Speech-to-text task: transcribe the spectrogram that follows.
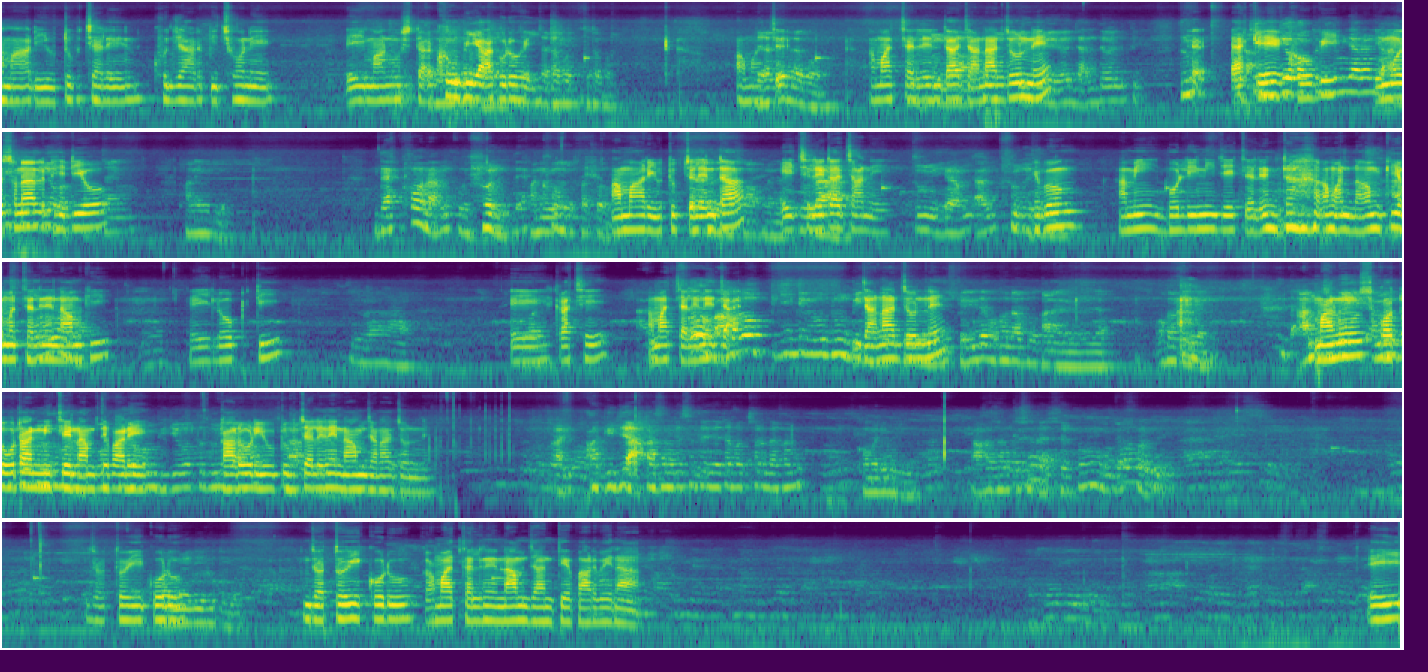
আমার YouTube channel খোঁজার পিছনে এই মানুষটা খুবই আগ্রহী আমার। আমার চ্যানেলটা জানার জন্যে একে খুবই। Funny video। দেখো না আমি। আমার ইউটিউব চ্যানেলটা এই ছেলেটা জানে। এবং আমি বলিনি যে চ্যানেলটা আমার নাম কি আমার চ্যানেলের নাম কি এই লোকটি। এর কাছে আমার চ্যানেলে জানার জন্যে মানুষ আমি কতটা নিচে নামতে পারে কারোর ইউটিউব চ্যানেলের নাম জানার জন্যে আগে যে আকাশ সাথে যেটা করছিল দেখানি Comedy video। আকাশ সাথে সেরকম যতই করুক। যতই করুক আমার চ্যানেলের নাম জানতে পারবে না। এই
